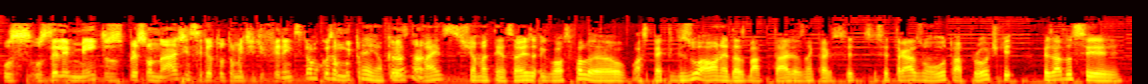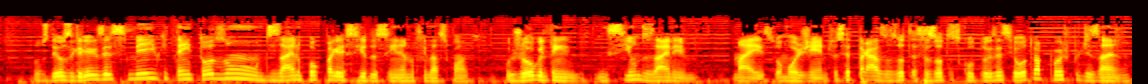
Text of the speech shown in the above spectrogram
os, os elementos, os personagens seriam totalmente diferentes. Seria uma coisa muito é, bacana. É, uma coisa que mais chama atenção, igual você falou, é o aspecto visual, né, das batalhas, né, cara? Se você, se você traz um outro approach que, apesar de você os deuses gregos, eles meio que têm todos um design um pouco parecido, assim, né, no fim das contas. O jogo, ele tem em si um design mais homogêneo. Você traz outros, essas outras culturas, esse outro approach pro design. Né?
